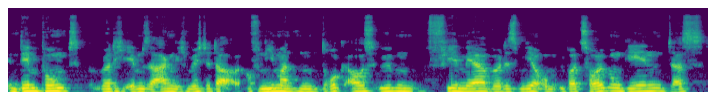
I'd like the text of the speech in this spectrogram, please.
in dem Punkt würde ich eben sagen, ich möchte da auf niemanden Druck ausüben. Vielmehr würde es mir um Überzeugung gehen, dass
